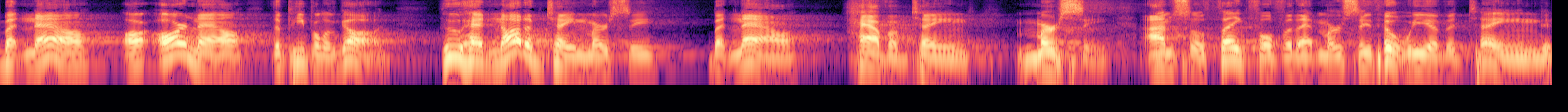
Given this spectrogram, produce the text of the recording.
but now are, are now the people of God, who had not obtained mercy, but now have obtained mercy. I'm so thankful for that mercy that we have attained.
